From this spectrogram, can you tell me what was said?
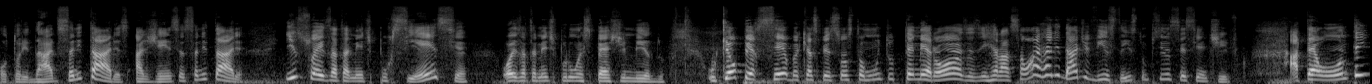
Autoridades sanitárias, agência sanitária. Isso é exatamente por ciência ou exatamente por uma espécie de medo? O que eu percebo é que as pessoas estão muito temerosas em relação à realidade vista. Isso não precisa ser científico. Até ontem,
